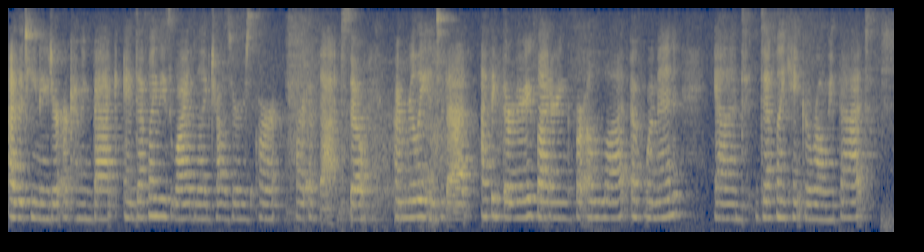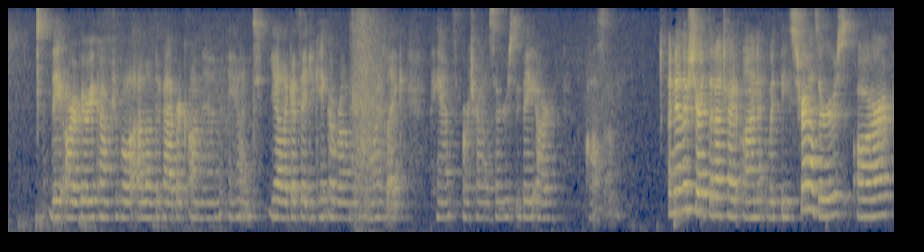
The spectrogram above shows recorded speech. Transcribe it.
as a teenager are coming back and definitely these wide leg trousers are part of that. So I'm really into that. I think they're very flattering for a lot of women and definitely can't go wrong with that. They are very comfortable. I love the fabric on them and yeah, like I said, you can't go wrong with some wide leg pants or trousers. They are awesome. Another shirt that I tried on with these trousers are,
